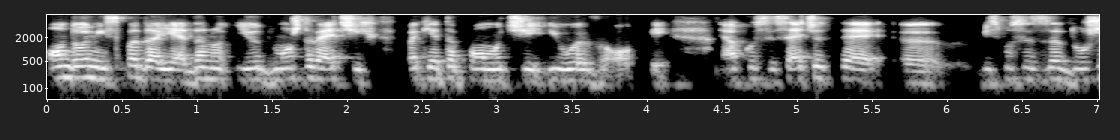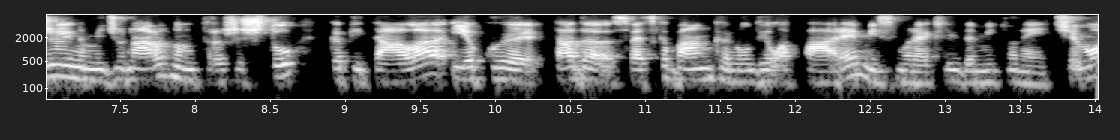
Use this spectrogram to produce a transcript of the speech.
onda on ispada jedan i od možda većih paketa pomoći i u Evropi. Ako se sećate, e, mi smo se zadužili na međunarodnom tržištu kapitala, iako je tada Svetska banka nudila pare, mi smo rekli da mi to nećemo,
